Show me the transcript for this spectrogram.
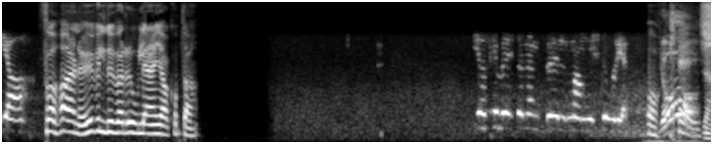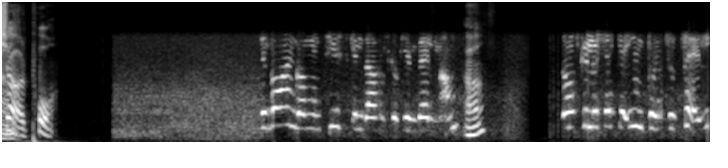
Ja. Få höra nu, hur vill du vara roligare än Jakob då? Jag ska berätta en Bellman-historia. Okej, Ja! kör på. Det var en gång en tysk, en dansk och en Bellman. Ja. De skulle checka in på ett hotell.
